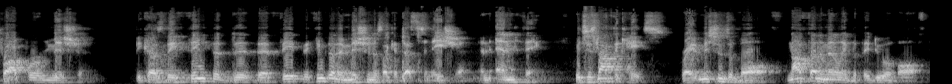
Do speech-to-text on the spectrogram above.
proper mission because they think that the, that they, they think that a mission is like a destination, an end thing, which is not the case, right? Missions evolve, not fundamentally, but they do evolve.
